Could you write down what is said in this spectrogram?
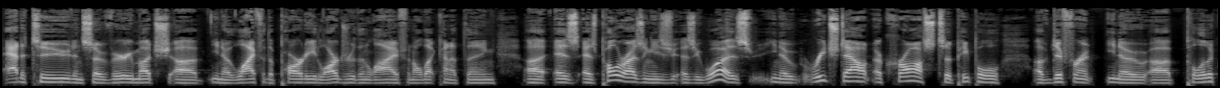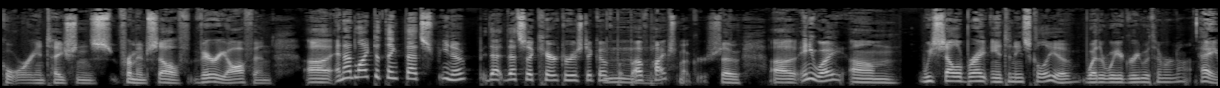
attitude. And so very much, uh, you know, life of the party, larger than life and all that kind of thing. Uh, as, as polarizing as, as he was, you know, reached out across to people of different, you know, uh, political orientations from himself very often. Uh, and I'd like to think that's, you know, that, that's a characteristic of, of pipe smokers. So, uh, anyway, um, we celebrate Antonin Scalia, whether we agreed with him or not. hey,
